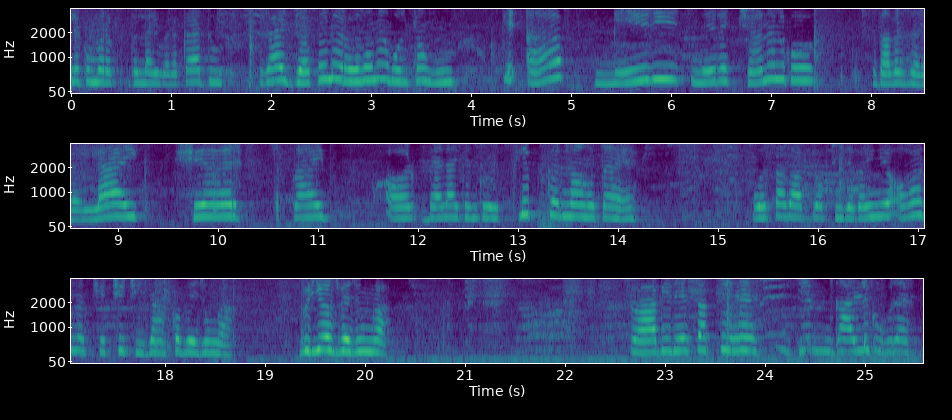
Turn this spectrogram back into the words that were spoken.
वालेकुम वरहमतुल्लाहि वबरकातुहू गाइस जैसे मैं रोज़ाना बोलता हूँ कि आप मेरी, मेरे चैनल को ज़्यादा से ज़्यादा लाइक शेयर सब्सक्राइब और बेल आइकन को क्लिक करना होता है। वो सब आप लोग चीज़ें करेंगे और अच्छी अच्छी चीज़ें आपको भेजूँगा वीडियोस भेजूँगा। तो आप ये देख सकते हैं, ये गार्लिक उग रहा है।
